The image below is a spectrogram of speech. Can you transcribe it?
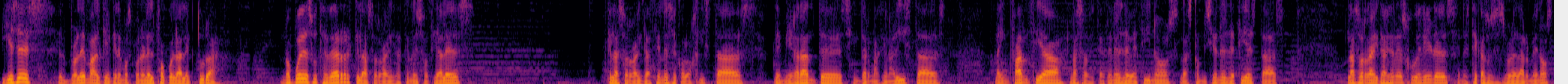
Y ese es el problema al que queremos poner el foco en la lectura. No puede suceder que las organizaciones sociales, que las organizaciones ecologistas, de migrantes, internacionalistas, la infancia, las asociaciones de vecinos, las comisiones de fiestas, las organizaciones juveniles, en este caso se suele dar menos,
